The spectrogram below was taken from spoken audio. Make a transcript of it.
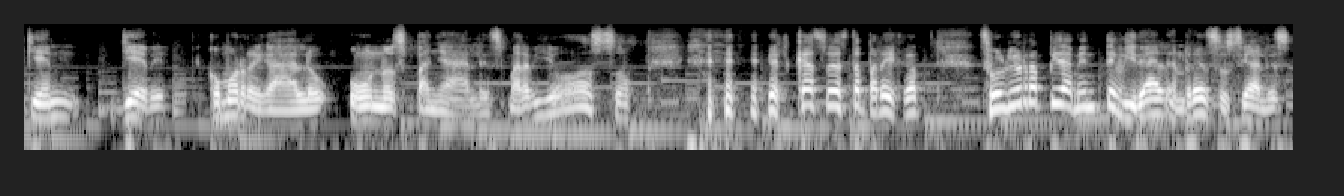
quien lleve como regalo unos pañales. Maravilloso. El caso de esta pareja se volvió rápidamente viral en redes sociales,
